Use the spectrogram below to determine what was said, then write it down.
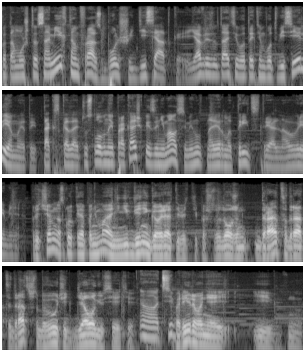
потому что самих там фраз больше десятка. И я в результате вот этим вот весельем этой, так сказать, условной прокачкой занимался минут, наверное, 30 реального времени. Причем, насколько я понимаю, они нигде не говорят тебе, типа, что ты должен драться, драться, драться, чтобы выучить диалоги все эти. А, тип... Парирование и ну,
